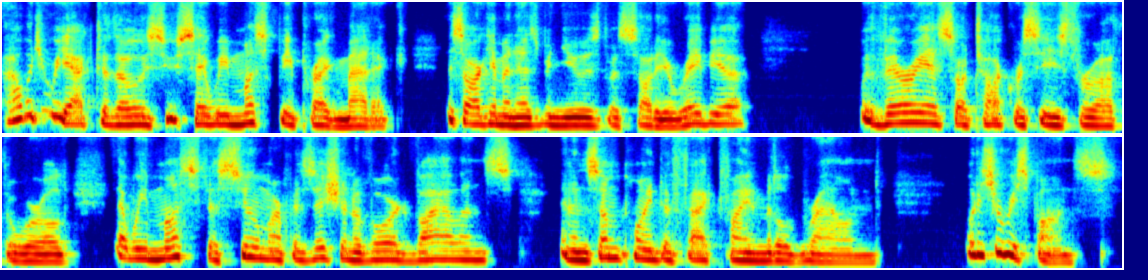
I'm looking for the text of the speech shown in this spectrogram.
how would you react to those who say we must be pragmatic? This argument has been used with Saudi Arabia, with various autocracies throughout the world that we must assume our position, avoid violence, and in some point of fact find middle ground. What is your response?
